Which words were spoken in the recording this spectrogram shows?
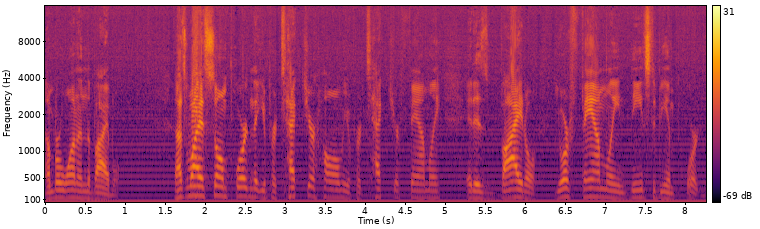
number one in the Bible. That's why it's so important that you protect your home, you protect your family. It is vital. Your family needs to be important.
